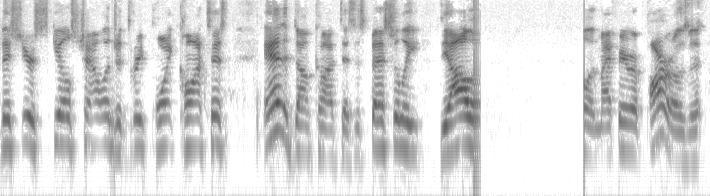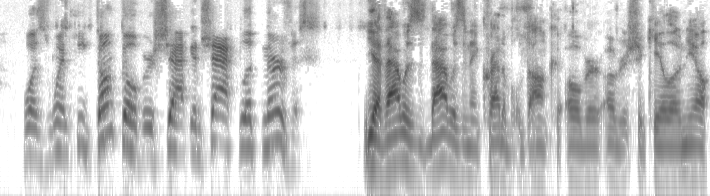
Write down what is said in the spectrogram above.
this year's skills challenge and three point contest and the dunk contest, especially Diallo. And my favorite part of it was when he dunked over Shaq, and Shaq looked nervous. Yeah, that was that was an incredible dunk over over Shaquille O'Neal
